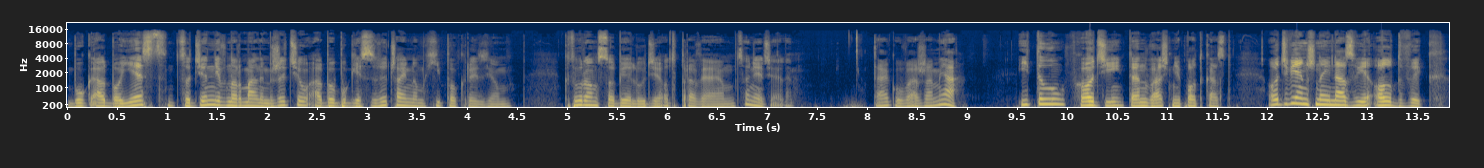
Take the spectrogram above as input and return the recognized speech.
Bóg albo jest codziennie w normalnym życiu, albo Bóg jest zwyczajną hipokryzją, którą sobie ludzie odprawiają co niedzielę. Tak uważam ja. I tu wchodzi ten właśnie podcast o dźwięcznej nazwie Odwyk,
